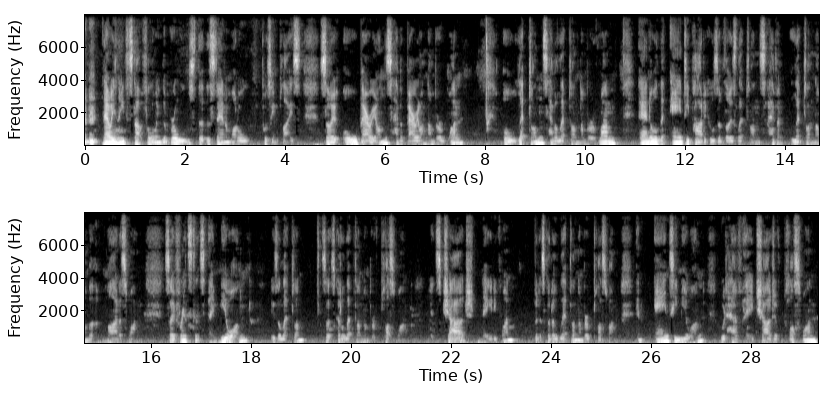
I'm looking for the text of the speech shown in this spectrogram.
now we need to start following the rules that the standard model puts in place. So all baryons have a baryon number of 1, all leptons have a lepton number of 1, and all the antiparticles of those leptons have a lepton number of minus 1. So, for instance, a muon is a lepton, so it's got a lepton number of plus 1. Its charge, negative 1, but it's got a lepton number of plus 1. An anti-muon would have a charge of plus 1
